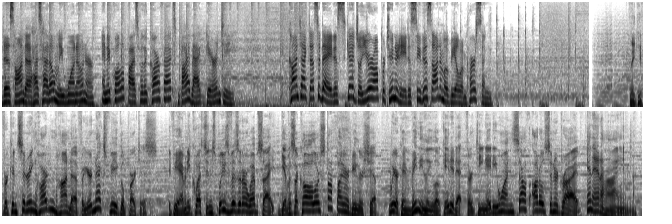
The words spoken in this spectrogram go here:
This Honda has had only one owner, and it qualifies for the Carfax buyback guarantee. Contact us today to schedule your opportunity to see this automobile in person. Thank you for considering Hardin Honda for your next vehicle purchase. If you have any questions, please visit our website, give us a call, or stop by our dealership. We are conveniently located at 1381 South Auto Center Drive in Anaheim.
